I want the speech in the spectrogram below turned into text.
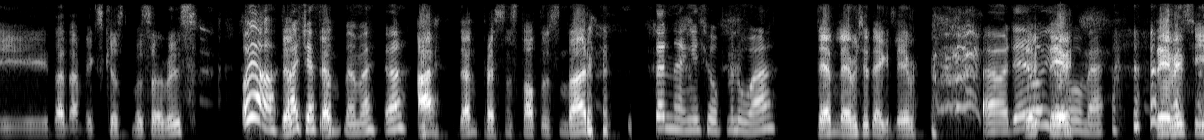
i Dynamics Customer Service. Å ja! Den- har ikke jeg fått med meg. Ja, Nei, den present-statusen der, Den henger ikke opp med noe. Den lever sitt eget liv. Ja, det Det- må vi med. Det vil si,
